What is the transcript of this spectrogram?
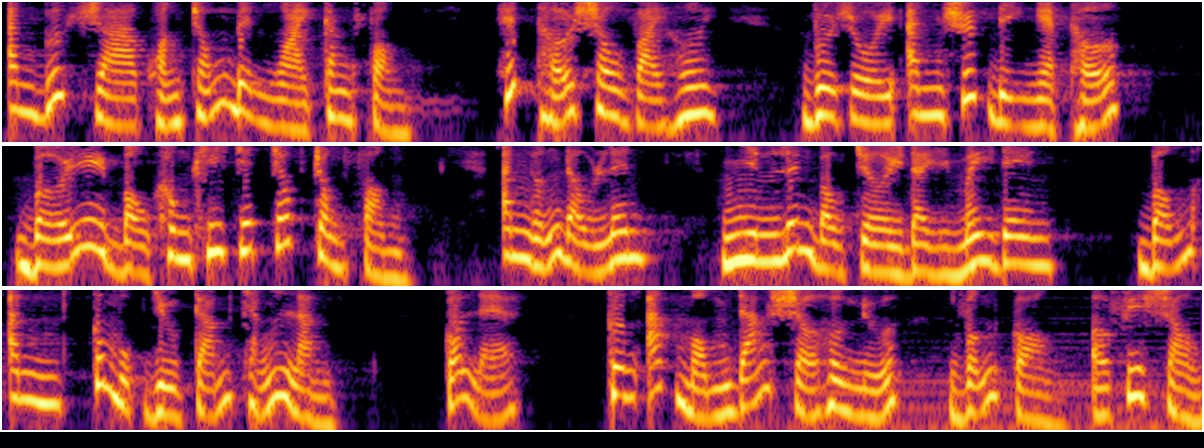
Anh bước ra khoảng trống bên ngoài căn phòng, hít thở sâu vài hơi. Vừa rồi anh suýt bị nghẹt thở, bởi bầu không khí chết chóc trong phòng. Anh ngẩng đầu lên, nhìn lên bầu trời đầy mây đen. Bỗng anh có một dự cảm chẳng lành. Có lẽ cơn ác mộng đáng sợ hơn nữa vẫn còn ở phía sau.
